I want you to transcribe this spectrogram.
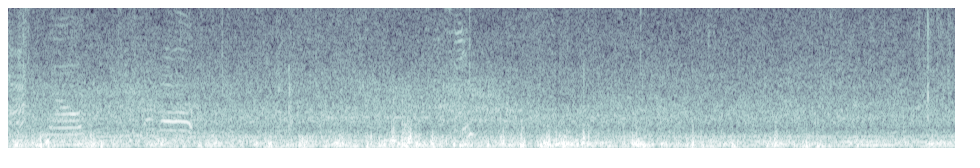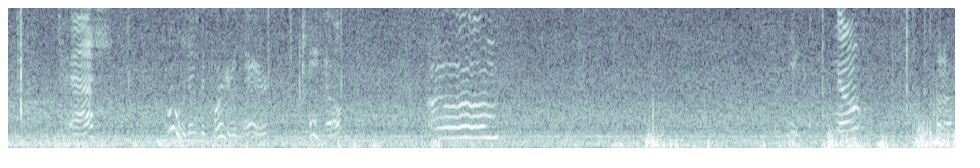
Uh, no. How about. Oh, there's a quarter there. There you go. Um. there you go. No. Hold on.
